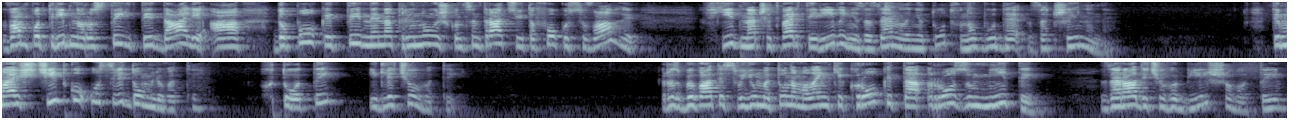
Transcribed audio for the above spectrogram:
Вам потрібно рости йти далі, а допоки ти не натренуєш концентрацію та фокус уваги, вхід на четвертий рівень і заземлення тут, воно буде зачинене. Ти маєш чітко усвідомлювати, хто ти і для чого ти. Розбивати свою мету на маленькі кроки та розуміти, заради чого більшого ти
